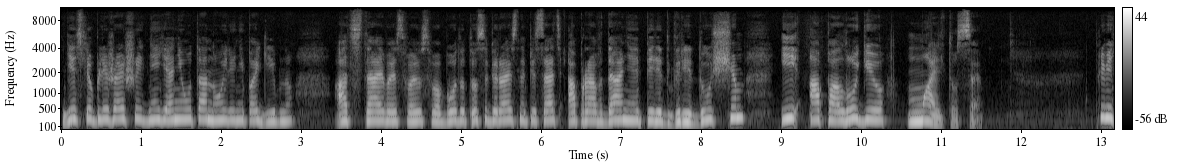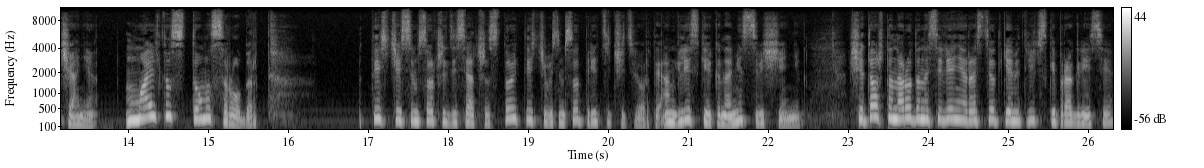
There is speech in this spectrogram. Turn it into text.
Если в ближайшие дни я не утону или не погибну, отстаивая свою свободу, то собираюсь написать оправдание перед грядущим и апологию Мальтуса. Примечание. Мальтус Томас Роберт, 1766-1834, английский экономист-священник считал, что народонаселение растет в геометрической прогрессии,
